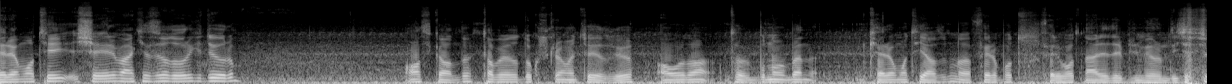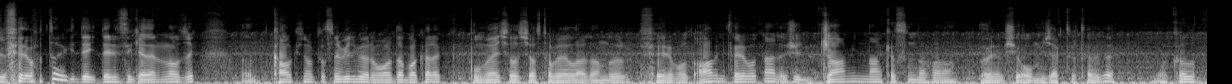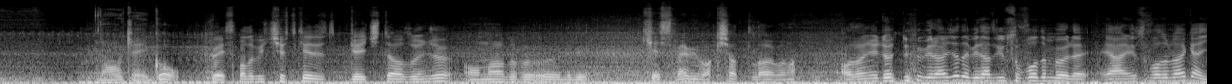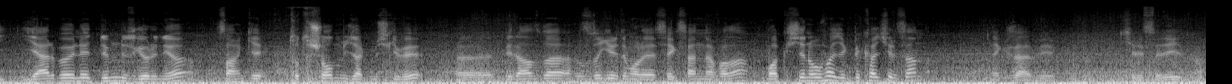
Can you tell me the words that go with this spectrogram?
Keremoti şehir merkezine doğru gidiyorum. Az kaldı. Tabelada 9 kilometre yazıyor. Orada tabii bunu ben Keremoti yazdım da feribot feribot nerededir bilmiyorum diyeceğim. Şimdi feribot tabii ki de- denizin kenarında olacak. Kalkış noktasını bilmiyorum. Orada bakarak bulmaya çalışacağız tabelalardan doğru. Feribot. Abi feribot nerede? Şu caminin arkasında falan. Böyle bir şey olmayacaktır tabii de. Bakalım. Okay go. Vespalı bir çift kez geçti az önce. Onlar da böyle bir kesme bir bakış attılar bana. Az önce döndüğüm virajda da biraz yusufladım böyle. Yani yusufladım derken yer böyle dümdüz görünüyor. Sanki tutuş olmayacakmış gibi. Ee, biraz da hızlı girdim oraya 80'le falan. Bakışını ufacık bir kaçırsan ne güzel bir kilise değil mi?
